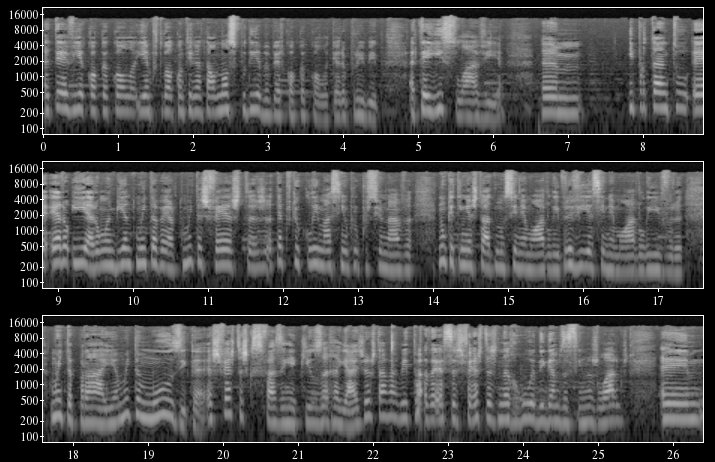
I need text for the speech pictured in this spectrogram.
até havia Coca-Cola e em Portugal continental não se podia beber Coca-Cola, que era proibido. Até isso lá havia. Um, e portanto é, era, e era um ambiente muito aberto, muitas festas, até porque o clima assim o proporcionava. Nunca tinha estado no cinema ao ar livre, havia cinema ao ar livre, muita praia, muita música. As festas que se fazem aqui, os arraiais, eu estava habituada a essas festas na rua, digamos assim, nos largos, eh,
